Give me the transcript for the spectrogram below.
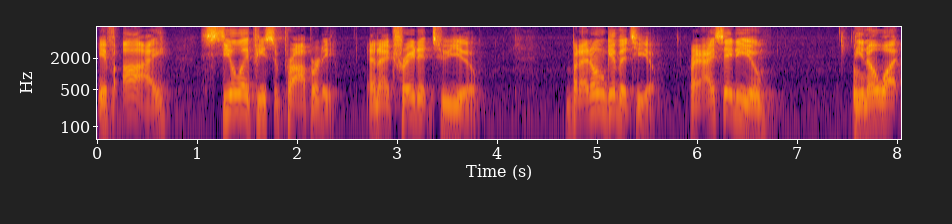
If I steal a piece of property and I trade it to you, but I don't give it to you, right? I say to you, you know what?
